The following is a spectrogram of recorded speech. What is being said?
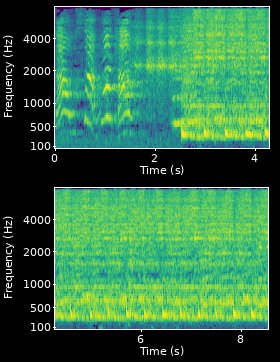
告上阿堂。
